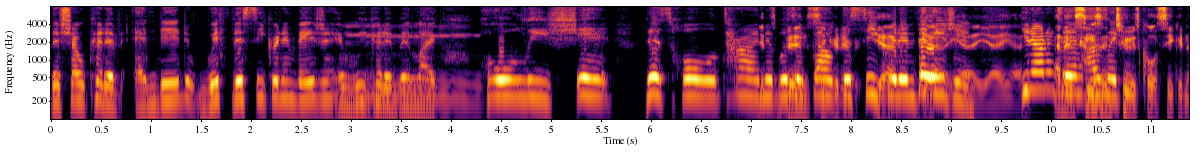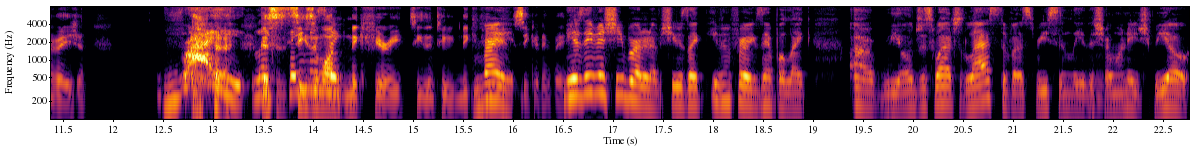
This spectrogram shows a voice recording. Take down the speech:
the show could have ended with this secret invasion and we could have been like, Mm. holy shit, this whole time It's it was about Secret the secret yeah, invasion. Yeah, yeah, yeah. You know what I'm and then saying? I was season like, two is called Secret Invasion. right. Like this is season as, one, like, Nick Fury. Season two, Nick Fury, Right. Secret Invasion. Because even she brought it up. She was like, even for example, like uh we all just watched Last of Us recently, the Mm. show on HBO.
